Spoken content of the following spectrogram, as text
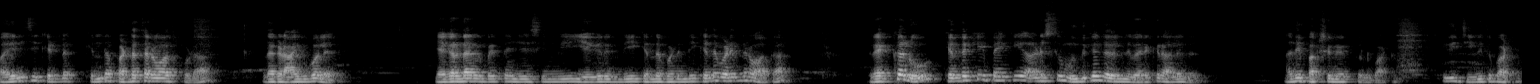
పైనుంచి కింద కింద పడ్డ తర్వాత కూడా అది అక్కడ ఆగిపోలేదు. ఎగరడానికి ప్రయత్నం చేసింది ఎగిరింది కింద పడింది. కింద పడిన తర్వాత రెక్కలు కిందకి పైకి అడుస్తూ ముందుకే కదిలింది వెనక్కి రాలేదు అది. అది పక్షి నేర్పుతున్న పాఠం. ఇది జీవిత పాఠం.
